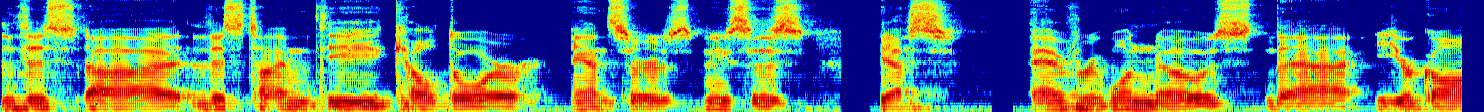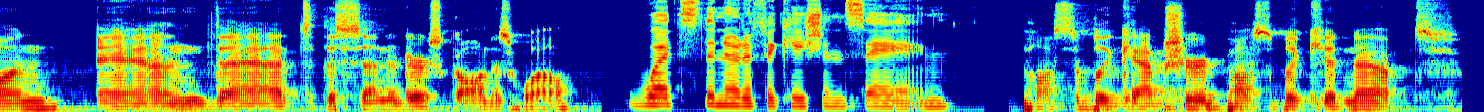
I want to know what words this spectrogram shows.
This uh, this time the Kel Dor answers and he says, "Yes, everyone knows that you're gone and that the senator's gone as well. What's the notification saying? Possibly captured, possibly kidnapped.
